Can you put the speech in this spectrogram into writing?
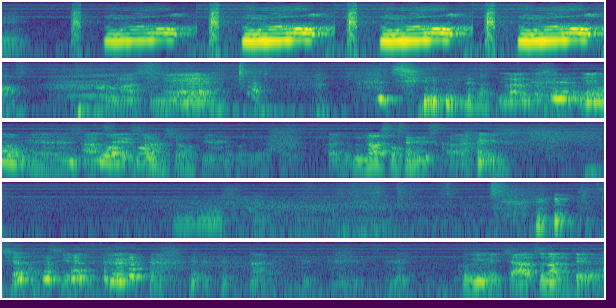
ねうおうおうおうおいますね 今のところね、えー、3戦3勝ということで。ラスト戦ですか、はい。力入ってるはい。首めっちゃ熱なってる。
